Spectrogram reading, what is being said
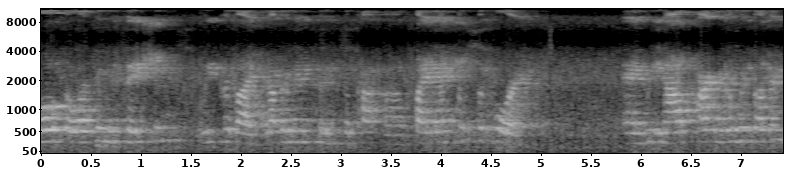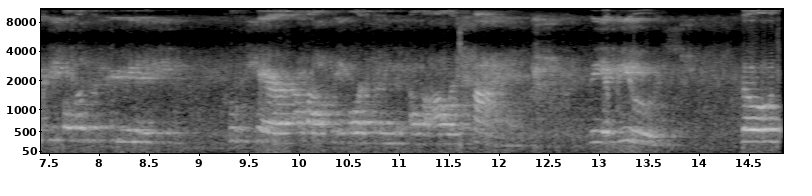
Both organizations, we provide governance and uh, financial support, and we now partner with other people of the community who care about the orphans of our time, the abused, those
